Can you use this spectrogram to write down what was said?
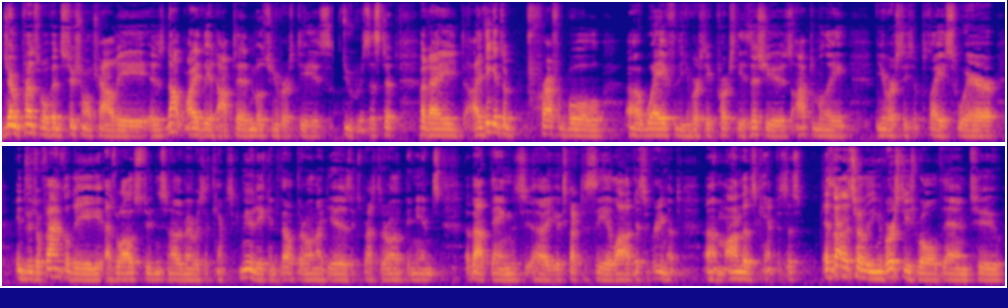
The general principle of institutional neutrality is not widely adopted. Most universities do resist it, but I, I think it's a preferable uh, way for the university to approach these issues. Optimally, university is a place where individual faculty, as well as students and other members of the campus community, can develop their own ideas, express their own opinions about things. Uh, you expect to see a lot of disagreement um, on those campuses. It's not necessarily the university's role then to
